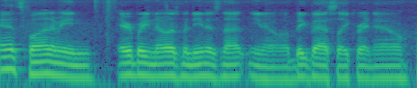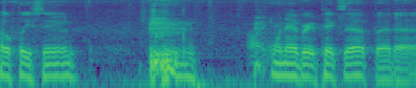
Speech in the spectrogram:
and it's fun. I mean, everybody knows Medina's not you know a big bass lake right now. Hopefully soon, Oh, yeah. whenever it picks up, but uh,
